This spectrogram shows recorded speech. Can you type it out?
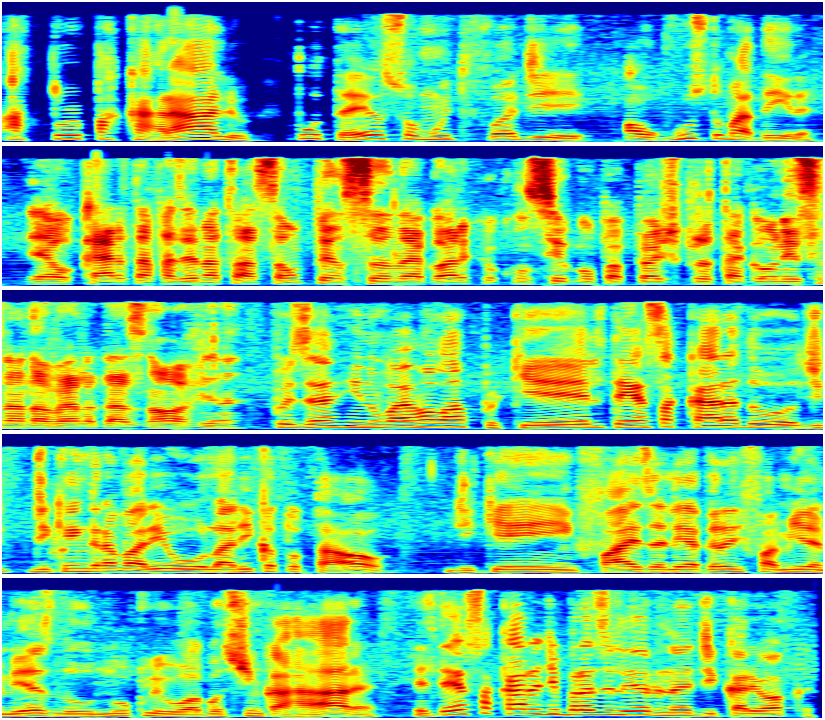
ator pra caralho. Puta, eu sou muito fã de Augusto Madeira. É, o cara tá fazendo atuação pensando, é agora que eu consigo um papel de protagonista na novela das nove, né? Pois é, e não vai rolar, porque ele tem essa cara do, de, de quem gravaria o Larica Total, de quem faz ali a grande família mesmo, o núcleo Agostinho Carrara. Ele tem essa cara de brasileiro, né? De carioca.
